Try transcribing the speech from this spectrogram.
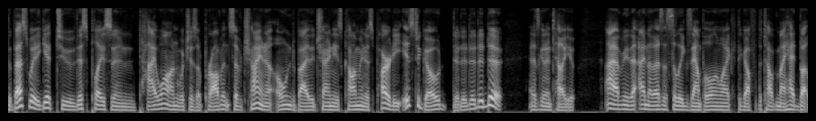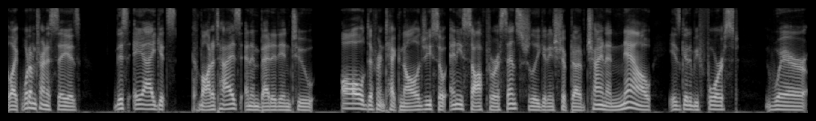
the best way to get to this place in Taiwan, which is a province of China owned by the Chinese Communist Party, is to go da da da da da. And it's going to tell you. I mean, I know that's a silly example, only one I can think off the top of my head, but like what I'm trying to say is this AI gets commoditized and embedded into all different technology. So any software essentially getting shipped out of China now is going to be forced where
